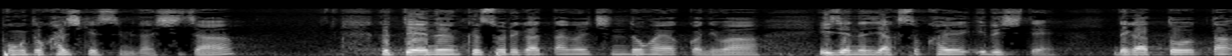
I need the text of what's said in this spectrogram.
봉독하시겠습니다. 시작. 그때에는 그 소리가 땅을 진동하였거니와 이제는 약속하여 이르시되 내가 또 땅,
